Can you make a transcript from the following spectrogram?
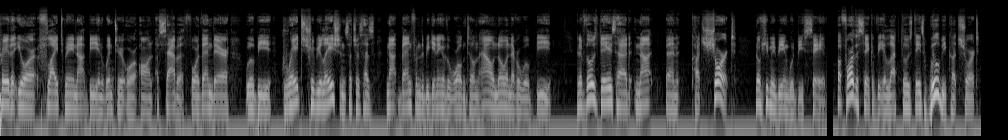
Pray that your flight may not be in winter or on a Sabbath, for then there will be great tribulation, such as has not been from the beginning of the world until now, no one ever will be. And if those days had not been cut short, no human being would be saved. But for the sake of the elect, those days will be cut short.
